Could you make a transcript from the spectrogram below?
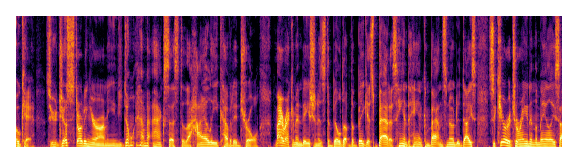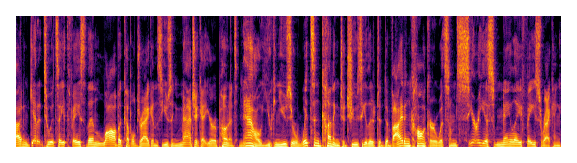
Okay, so you're just starting your army and you don't have access to the highly coveted troll. My recommendation is to build up the biggest, baddest hand-to-hand combatants known to DICE, secure a terrain in the melee side and get it to its 8th phase, then lob a couple dragons using magic at your opponent. Now you can use your wits and cunning to choose either to divide and conquer with some serious melee face wrecking,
